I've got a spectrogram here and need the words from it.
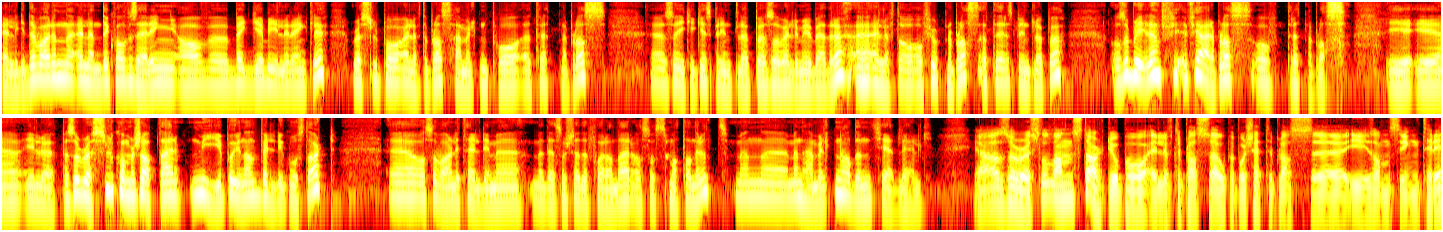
helg. Det var en elendig kvalifisering av begge biler, egentlig. Russell på 11.-plass, Hamilton på eh, 13.-plass. Eh, Så gikk ikke sprintløpet så veldig mye bedre. Eh, 11. og 14.-plass etter sprintløpet. Og så blir det en fjerdeplass og 13.-plass i, i, i løpet. Så Russell kommer seg opp der mye pga. en veldig god start. Eh, Og så var han litt heldig med, med det som skjedde foran der, og så smatt han rundt. Men, eh, men Hamilton hadde en kjedelig helg. Ja, altså Russell han starter jo på 11.-plass og er oppe på 6.-plass uh, i sånn sving 3.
